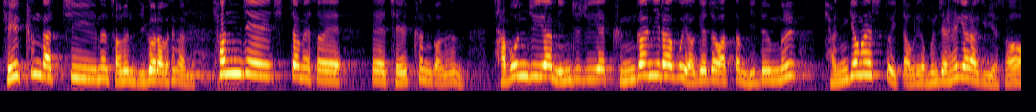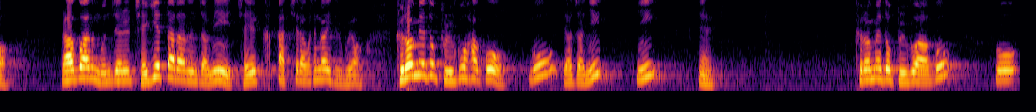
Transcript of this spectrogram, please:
제일 큰 가치는 저는 이거라고 생각합니다. 현재 시점에서의 제일 큰 거는 자본주의와 민주주의의 근간이라고 여겨져 왔던 믿음을 변경할 수도 있다. 우리가 문제를 해결하기 위해서. 라고 하는 문제를 제기했다라는 점이 제일 큰 가치라고 생각이 들고요. 그럼에도 불구하고 여전히 이, 예, 그럼에도 불구하고 뭐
